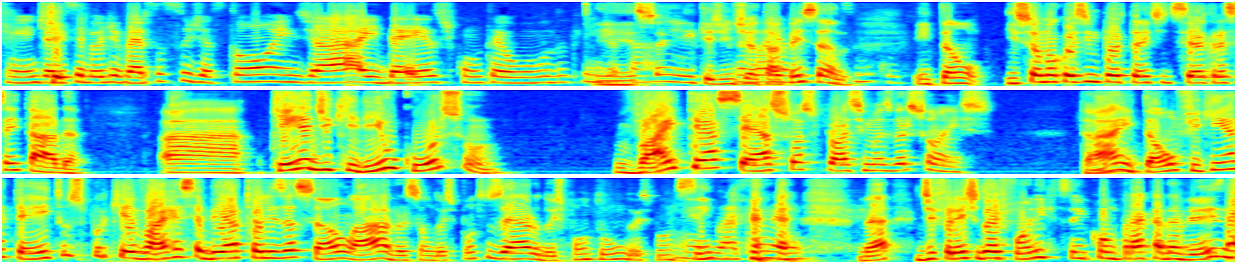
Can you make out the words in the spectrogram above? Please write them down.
Sim, a gente que... já recebeu diversas sugestões, já ideias de conteúdo. Que isso tá aí, que a gente já está pensando. Então, isso é uma coisa importante de ser acrescentada. Uh, quem adquirir o curso vai ter acesso às próximas versões. Tá? Uhum. Então fiquem atentos porque vai receber a atualização lá, a versão 2.0, 2.1, 2.5. Exatamente. né? Diferente do iPhone que tu tem que comprar cada vez, né?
